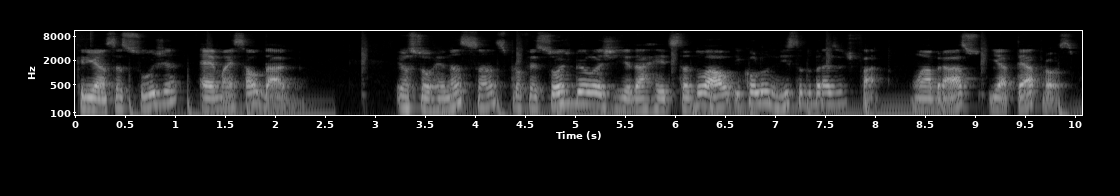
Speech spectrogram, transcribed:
Criança suja é mais saudável. Eu sou Renan Santos, professor de Biologia da Rede Estadual e colunista do Brasil de Fato. Um abraço e até a próxima.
